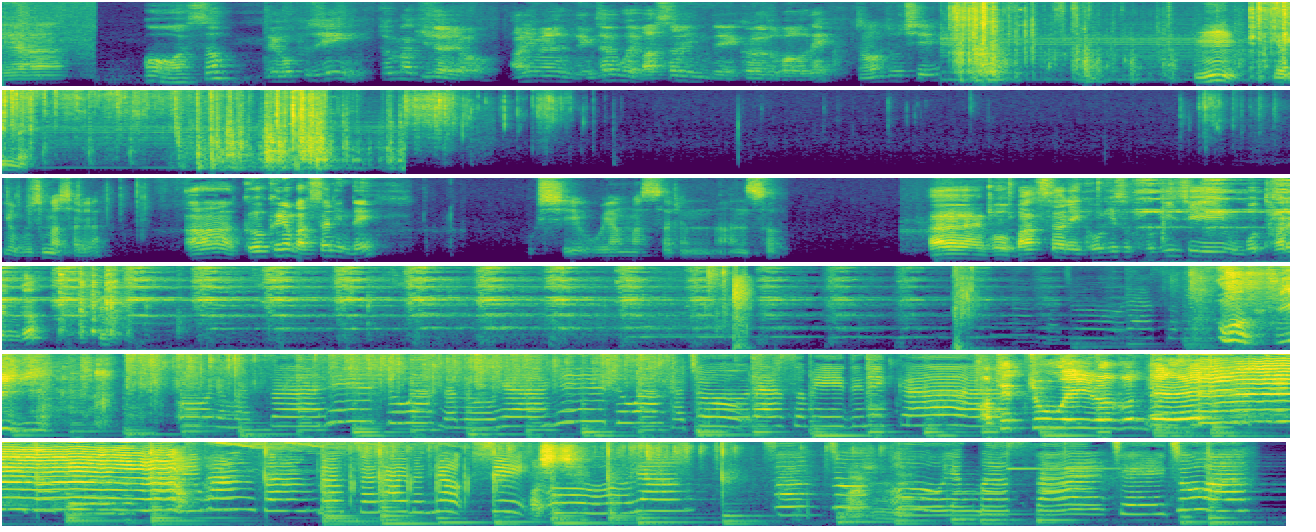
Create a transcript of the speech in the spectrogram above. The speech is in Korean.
자기야 어 왔어? 배고프지? 좀만 기다려. 아니면 냉장고에 맛살 있는데 그거라도 먹을래? 어 좋지 음 여기 있네 이거 무슨 맛살이야? 아, 그거 그냥 맛살인데? 혹시 오양 맛살은 안 써? 아, 뭐 맛살이 거기서 거기지. 뭐 다른가? 오, 이, 이. 오양 맛살이 좋아 난 오양이 좋아 가져라서 믿으니까 아, 대충 왜 이런 건데? 이 환상 맛살 하면 역시 맛이지. Potato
